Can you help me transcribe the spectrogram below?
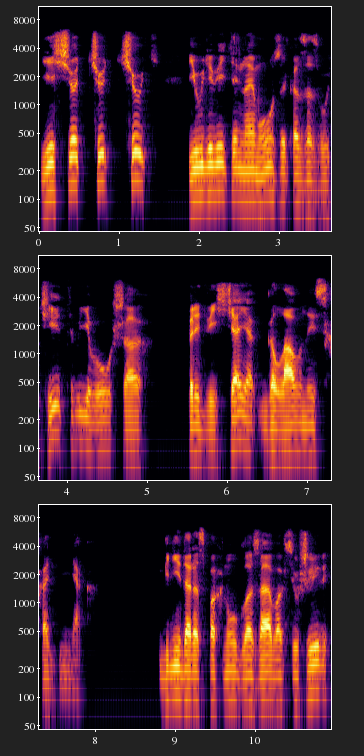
Еще чуть-чуть, и удивительная музыка зазвучит в его ушах, предвещая главный сходняк. Гнида распахнул глаза во всю ширь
